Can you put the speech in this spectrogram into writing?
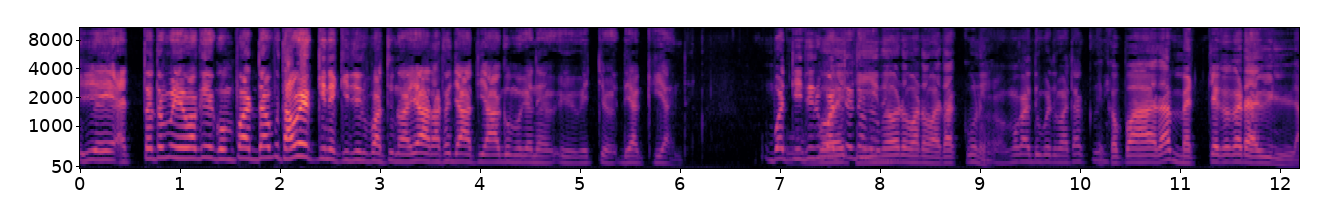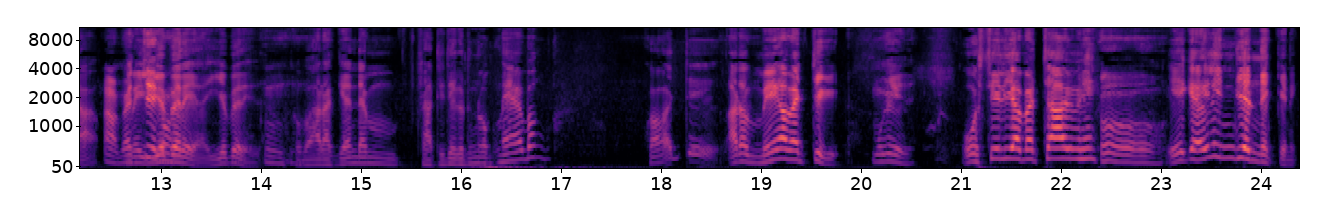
ඒ ඇත්තටම ඒ වගේ ගොම්පට්දාපු තවක් කෙනෙ ඉදිරි පත්තුන අයා රට ජාති ආගම ගැන වෙච්ච දෙයක් කියන්ද උඹත් ඉදිරි නවට මට මතක් වුණේ. මොකදුපට මතක් එක පාර මැච්චකකට ඇවිල්ලා මැච්ච ඉය එක- පෙරේ පාරක් කියන් දැම් සති දෙකතුනොක් නෑ බං. කාත්තේ අර මේ මැච්චකි මොකේද? ඔස්ටේලිය මැච්චාව ඒක ඇවිල ඉන්දියන් එක් කෙනෙක්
